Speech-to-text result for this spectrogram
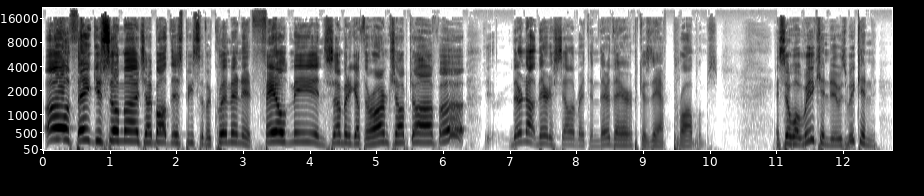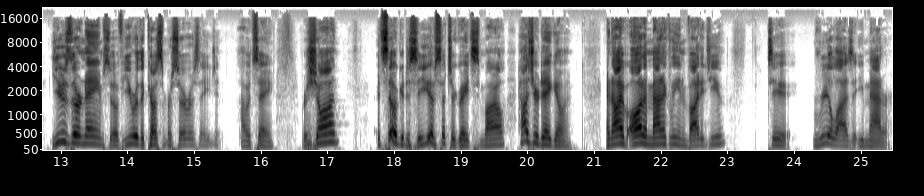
Oh, thank you so much. I bought this piece of equipment. It failed me, and somebody got their arm chopped off. Oh. They're not there to celebrate them. They're there because they have problems. And so, what we can do is we can use their name. So, if you were the customer service agent, I would say, Rashawn, it's so good to see you. You have such a great smile. How's your day going? And I've automatically invited you to realize that you matter.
